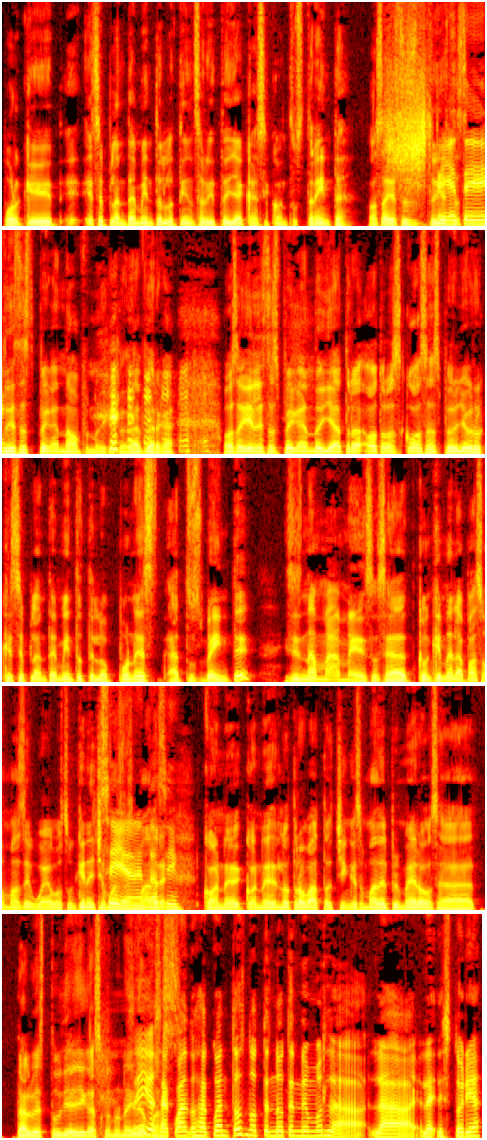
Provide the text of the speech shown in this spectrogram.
Porque eh, ese planteamiento lo tienes ahorita ya casi con tus 30. O sea, ya estás, tú, ya estás, tú ya estás pegando... No, pues no dije tu edad, verga. O sea, ya le estás pegando ya otra- otras cosas. Pero yo creo que ese planteamiento te lo pones a tus 20 y dices, no mames. O sea, ¿con quién me la paso más de huevos? ¿Con quién he hecho Sí, más neta, desmadre? sí. Con, el, con el otro vato. Chingue su madre el primero. O sea, tal vez tú ya llegas con una idea Sí, o más... sea, ¿cuántos, o sea, ¿cuántos no, te- no tenemos la, la, la historia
